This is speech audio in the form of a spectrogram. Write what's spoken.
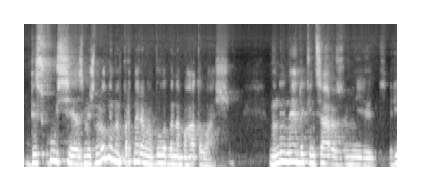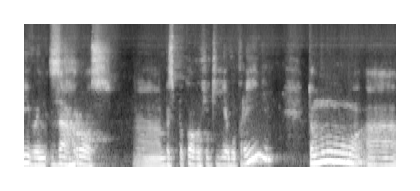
дискусія з міжнародними партнерами була би набагато важче. Вони не до кінця розуміють рівень загроз безпекових, які є в Україні. Тому а,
